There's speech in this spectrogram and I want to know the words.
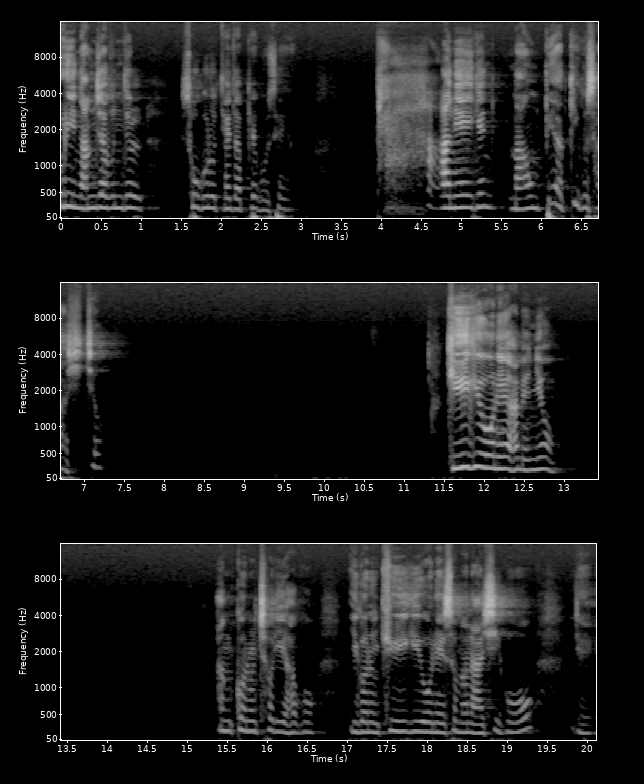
우리 남자분들 속으로 대답해 보세요. 다 아내에겐 마음 빼앗기고 사시죠? 기획위원회 하면요. 안건을 처리하고 이거는 기획위원회에서만 아시고 이제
